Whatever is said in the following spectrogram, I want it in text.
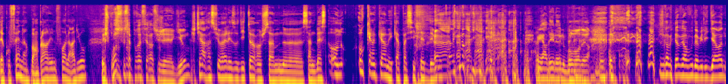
d'acouphènes. Hein. Bon, on en parler une fois à la radio. Mais je pense que ça pourrait faire un sujet, Guillaume? Je tiens à rassurer les auditeurs, hein, ça, ne, ça ne baisse en aucun cas mes capacités de immobilier. Regardez-le, le bon vendeur. Je reviens vers vous, Dominique Garonne.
